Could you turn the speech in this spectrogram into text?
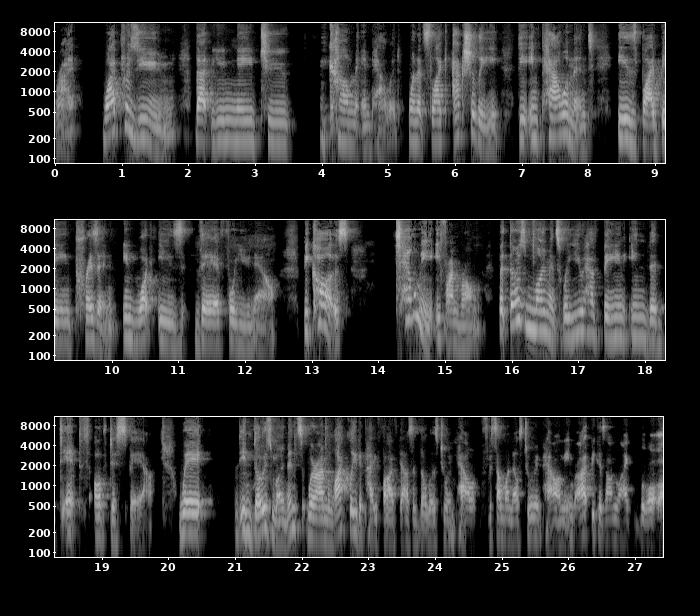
Right? Why presume that you need to become empowered when it's like actually the empowerment is by being present in what is there for you now? Because tell me if I'm wrong, but those moments where you have been in the depth of despair, where in those moments where I'm likely to pay $5,000 to empower for someone else to empower me, right? Because I'm like, Blah.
